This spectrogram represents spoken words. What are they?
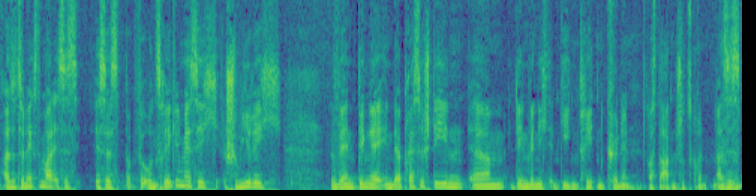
Also zunächst einmal ist es, ist es für uns regelmäßig schwierig, wenn Dinge in der Presse stehen, ähm, denen wir nicht entgegentreten können, aus Datenschutzgründen. Also es ist,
